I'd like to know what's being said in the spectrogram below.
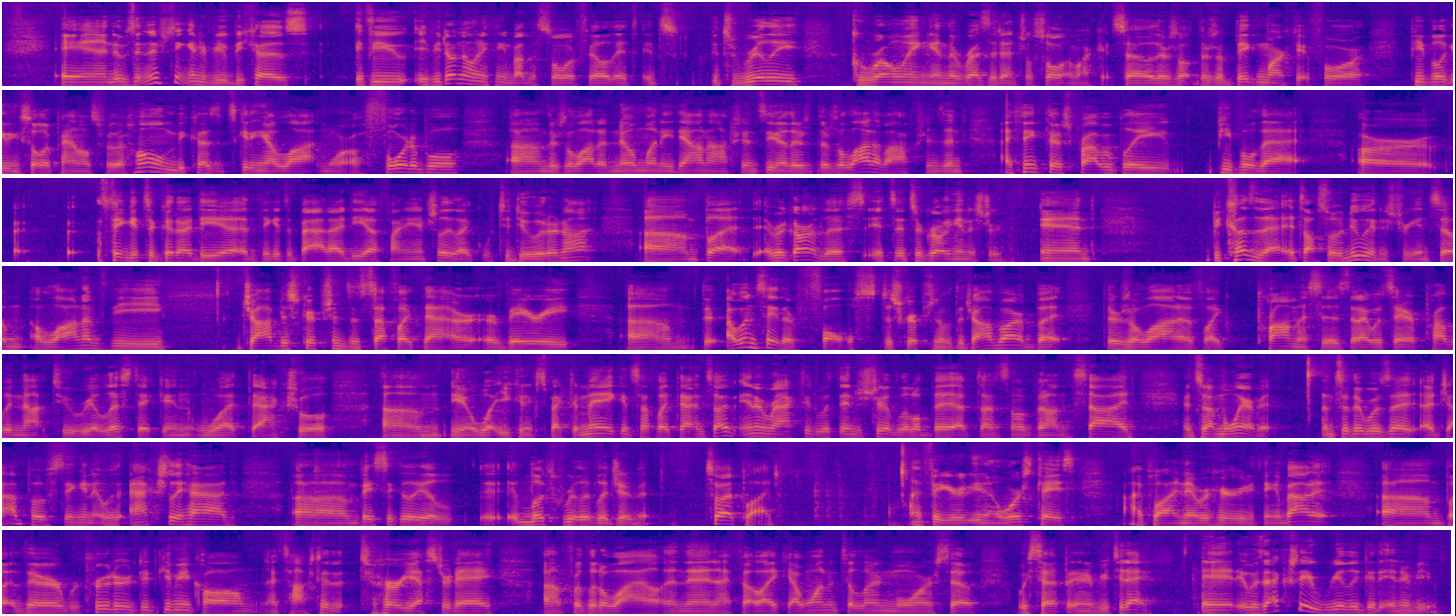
and it was an interesting interview because if you if you don't know anything about the solar field, it's it's it's really growing in the residential solar market. So there's a, there's a big market for people getting solar panels for their home because it's getting a lot more affordable. Um, there's a lot of no money down options. You know, there's there's a lot of options, and I think there's probably people that are think it's a good idea and think it's a bad idea financially, like to do it or not. Um, but regardless, it's it's a growing industry, and because of that, it's also a new industry, and so a lot of the job descriptions and stuff like that are, are very. Um, I wouldn't say they're false descriptions of what the job are, but there's a lot of like promises that I would say are probably not too realistic in what the actual, um, you know, what you can expect to make and stuff like that. And so I've interacted with the industry a little bit. I've done some of it on the side, and so I'm aware of it. And so there was a, a job posting, and it was actually had um, basically a, it looked really legitimate. So I applied. I figured, you know, worst case, I apply, never hear anything about it. Um, but their recruiter did give me a call. I talked to, the, to her yesterday uh, for a little while, and then I felt like I wanted to learn more, so we set up an interview today. And it was actually a really good interview.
